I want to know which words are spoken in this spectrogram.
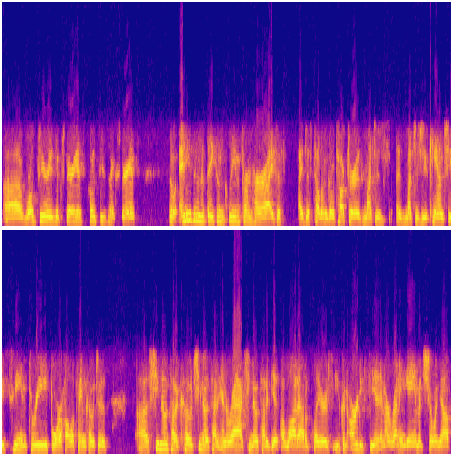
uh, World Series experience, postseason experience. So anything that they can glean from her, I just I just tell them go talk to her as much as as much as you can. She's seen three, four Hall of Fame coaches. Uh, she knows how to coach. She knows how to interact. She knows how to get a lot out of players. You can already see it in our running game and showing up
